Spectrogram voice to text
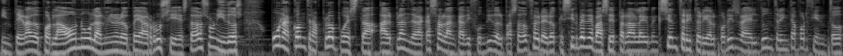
integrado por la ONU, la Unión Europea, Rusia y Estados Unidos, una contrapropuesta al plan de la Casa Blanca difundido el pasado febrero que sirve de base para la anexión territorial por Israel de un 30%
